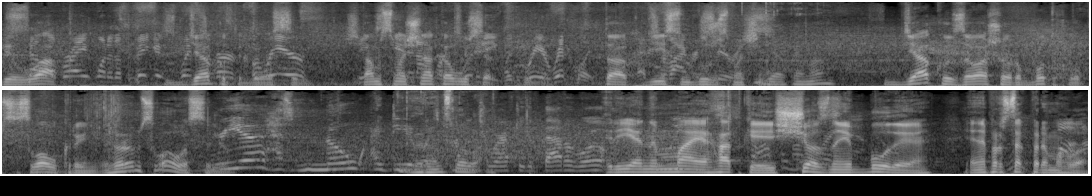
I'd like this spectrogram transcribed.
Білак. Дякую тобі, Василь. Там смачна кавуся. Так, дійсно дуже смачна. Дякуємо. Дякую за вашу роботу, хлопці. Слава Україні. Героям слава Василю. Рія не має гадки, що з нею буде. Я не просто так перемогла.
